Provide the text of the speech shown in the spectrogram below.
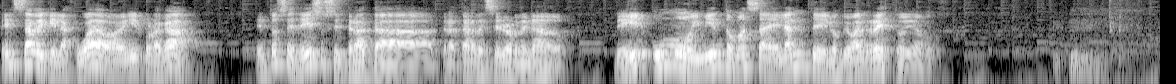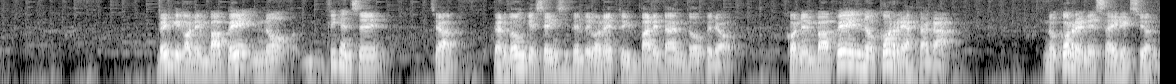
Él sabe que la jugada va a venir por acá. Entonces de eso se trata tratar de ser ordenado. De ir un movimiento más adelante de lo que va el resto, digamos. Ven que con Mbappé no... Fíjense, o sea, perdón que sea insistente con esto y pare tanto, pero con Mbappé él no corre hasta acá. No corre en esa dirección.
